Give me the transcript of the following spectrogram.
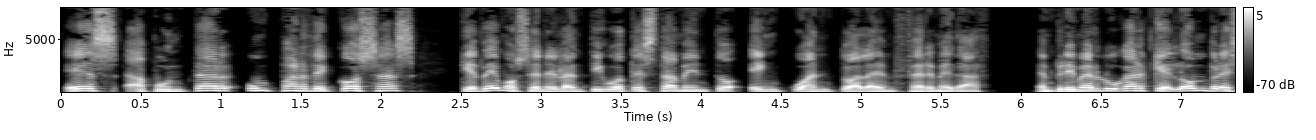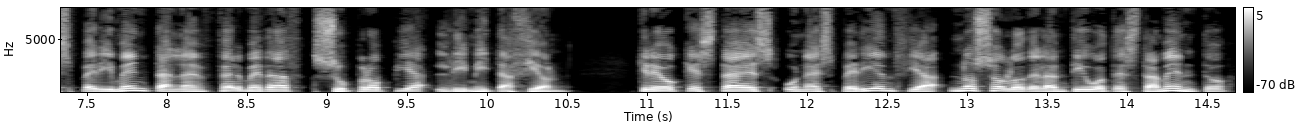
es apuntar un par de cosas que vemos en el Antiguo Testamento en cuanto a la enfermedad. En primer lugar, que el hombre experimenta en la enfermedad su propia limitación. Creo que esta es una experiencia no sólo del Antiguo Testamento,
